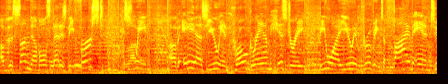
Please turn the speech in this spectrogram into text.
of the Sun Devils. That is the first Love sweep it. of ASU in program history. BYU improving to 5 and 2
